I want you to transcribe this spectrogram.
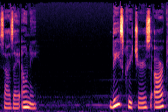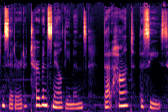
Sazae Oni. These creatures are considered turban snail demons that haunt the seas.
